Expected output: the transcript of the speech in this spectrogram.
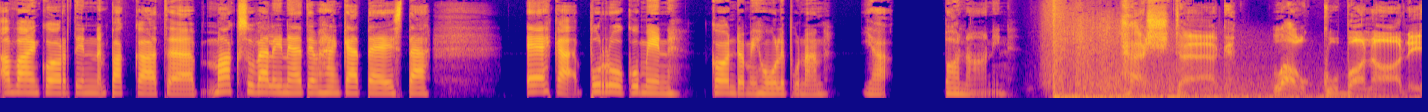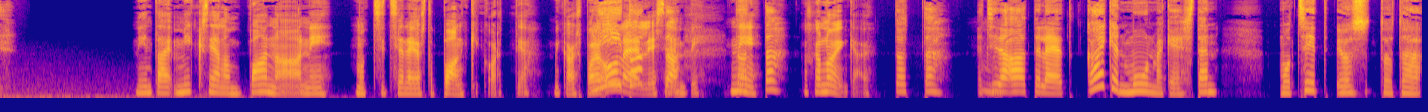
avainkortin, pakkaat äh, maksuvälineet ja vähän käteistä, ehkä purukumin, kondomihuulipunan ja banaanin. Hashtag laukkubanaani. Niin tai miksi siellä on banaani, mutta sitten siellä ei ole sitä pankkikorttia, mikä olisi paljon Niin, totta. oleellisempi. Niin, Totta, koska noin käy. totta. Että sitä ajattelee, että kaiken muun mä kestän, mutta sitten jos tota,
